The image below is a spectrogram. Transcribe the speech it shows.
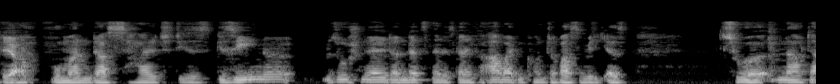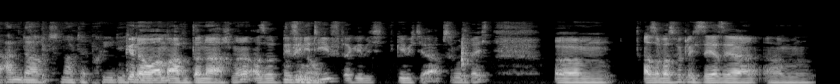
Ja. Wo man das halt, dieses Gesehene so schnell dann letzten Endes gar nicht verarbeiten konnte, was dann wirklich erst zur, nach der Andacht, nach der Predigt. Genau, am Abend danach, ne? Also definitiv, genau. da gebe ich, gebe ich dir absolut recht. Ähm, also was wirklich sehr, sehr ähm,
